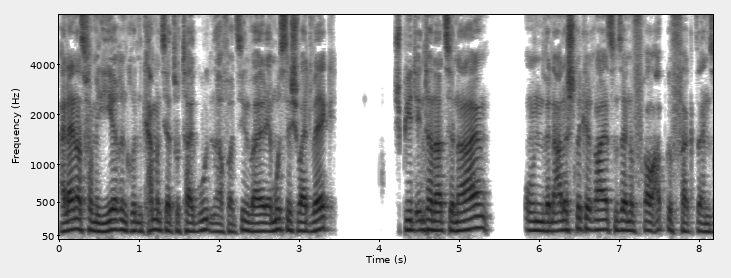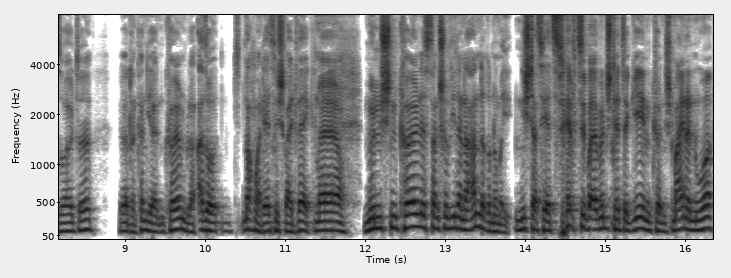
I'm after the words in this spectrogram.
Allein aus familiären Gründen kann man es ja total gut nachvollziehen, weil er muss nicht weit weg, spielt international und wenn alle Stricke reißen und seine Frau abgefuckt sein sollte, ja, dann kann die halt in Köln bleiben. Also nochmal, der ist nicht weit weg. naja. München, Köln ist dann schon wieder eine andere Nummer. Nicht, dass er jetzt FC Bayern München hätte gehen können. Ich meine nur,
